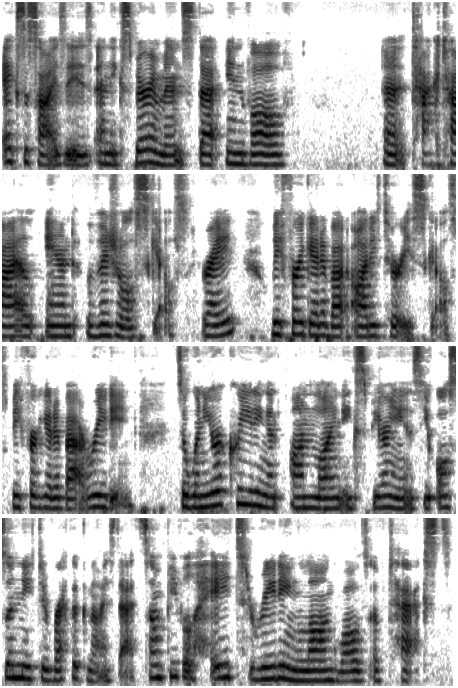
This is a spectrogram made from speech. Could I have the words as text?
exercises and experiments that involve uh, tactile and visual skills, right? We forget about auditory skills. We forget about reading. So when you're creating an online experience, you also need to recognize that some people hate reading long walls of text,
